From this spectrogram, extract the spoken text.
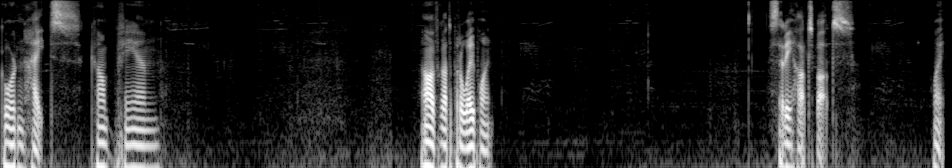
Gordon Heights. Compian. Oh, I forgot to put a waypoint. City hotspots. Wait.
